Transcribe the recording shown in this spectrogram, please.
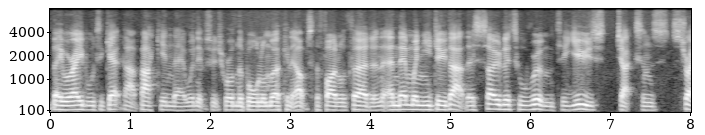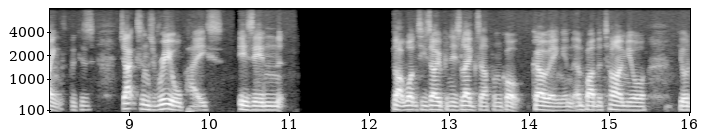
They were able to get that back in there when Ipswich were on the ball and working it up to the final third. And, and then when you do that, there's so little room to use Jackson's strength because Jackson's real pace is in like once he's opened his legs up and got going and, and by the time you're you're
